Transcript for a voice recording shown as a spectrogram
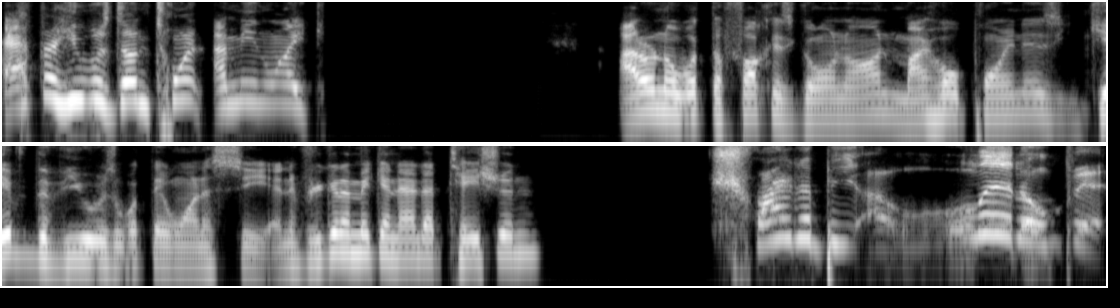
after he was done 20. I mean, like, I don't know what the fuck is going on. My whole point is give the viewers what they want to see. And if you're going to make an adaptation, try to be a little bit,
